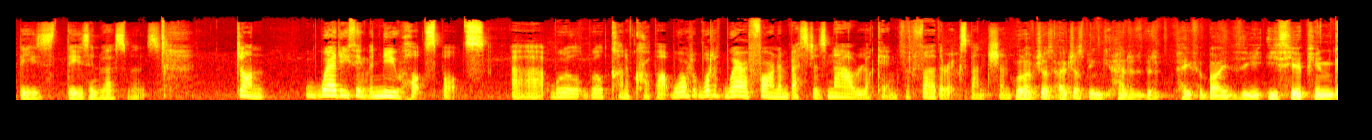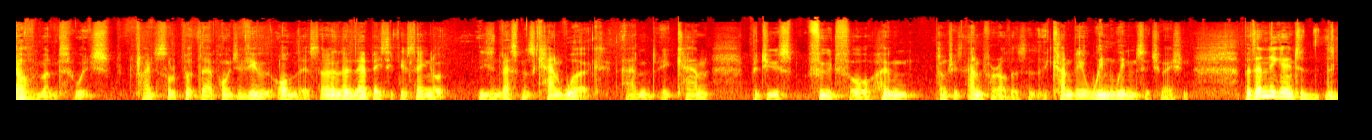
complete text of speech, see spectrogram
these these investments. John, where do you think the new hotspots uh, will will kind of crop up? What, what, where are foreign investors now looking for further expansion? Well, I've just I've just been handed a bit of paper by the Ethiopian government, which trying to sort of put their point of view on this. And they're basically saying, look, these investments can work and it can produce food for home countries and for others. It can be a win-win situation. But then they go into the,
